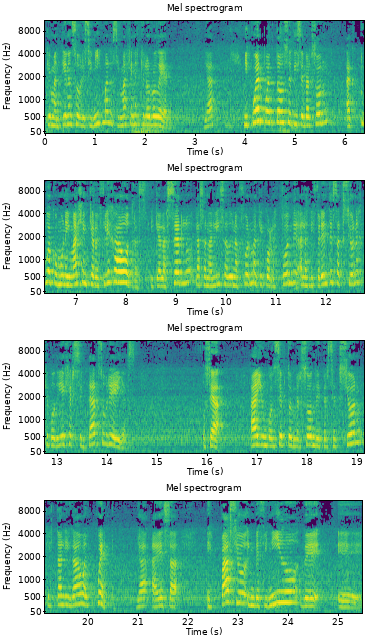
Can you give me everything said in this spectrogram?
que mantienen sobre sí mismas las imágenes que lo rodean. ¿ya? Mi cuerpo, entonces, dice Bergson, actúa como una imagen que refleja a otras y que al hacerlo las analiza de una forma que corresponde a las diferentes acciones que podría ejercitar sobre ellas. O sea, hay un concepto en versión de percepción que está ligado al cuerpo, ya a ese espacio indefinido de eh,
